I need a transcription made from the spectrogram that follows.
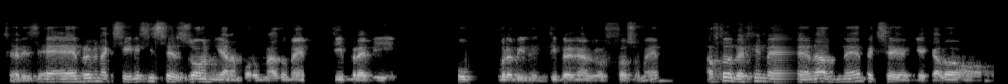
ξέρεις, ε, πρέπει να ξεκινήσει σεζόν για να μπορούμε να δούμε τι πρέπει, που πρέπει, τι πρέπει να διορθώσουμε. Αυτό το παιχνίδι με ΕΝΑΔ ναι, έπαιξε και καλό,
